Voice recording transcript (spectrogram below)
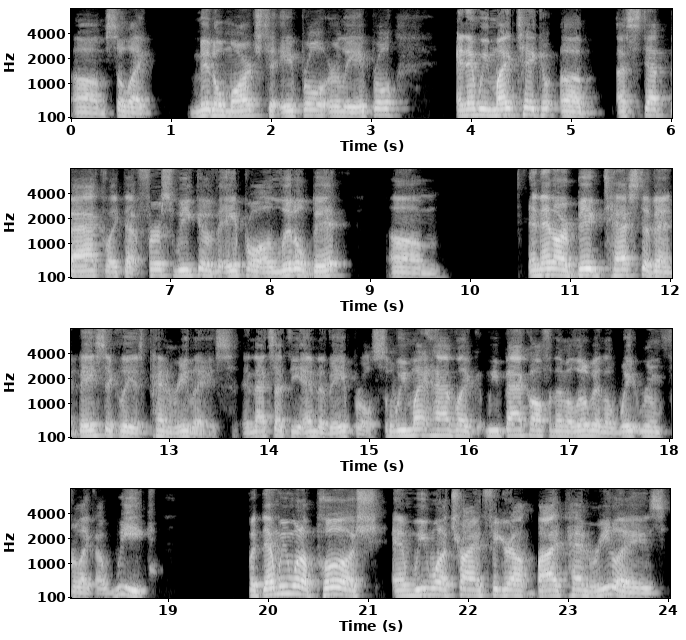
Um, so like middle March to April, early April, and then we might take a, a step back like that first week of April a little bit. Um, and then our big test event basically is Penn Relays and that's at the end of april. So we might have like we back off of them a little bit in the weight room for like a week but then we want to push and we want to try and figure out by Penn Relays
